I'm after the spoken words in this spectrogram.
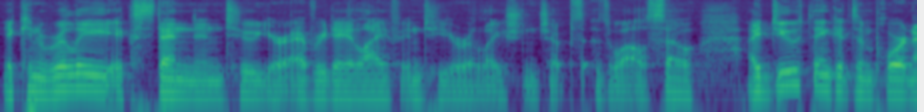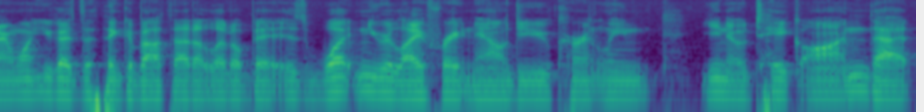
it can really extend into your everyday life, into your relationships as well. So I do think it's important. I want you guys to think about that a little bit is what in your life right now do you currently, you know, take on that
